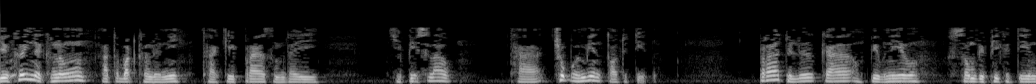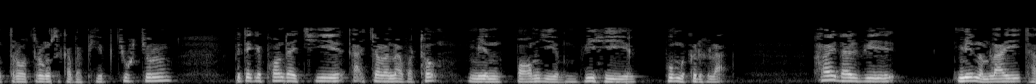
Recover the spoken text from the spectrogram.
យើងឃើញនៅក្នុងអត្ថបទខាងលើនេះថាគេប្រើសម្ដីជាពាក្យស្លោកថាជប់ឲ្យមានតទៅទៀតប្រើទៅលើការអំពាវនាវសូមវិភាគទានត្រត្រង់សកម្មភាពជួសជុលបេតិកភណ្ឌដែលជាអចលនវត្ថុមានប៉មយាមវិហារភូមិគ្រឹះលៈហើយដែលវាមានតម្លៃថា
